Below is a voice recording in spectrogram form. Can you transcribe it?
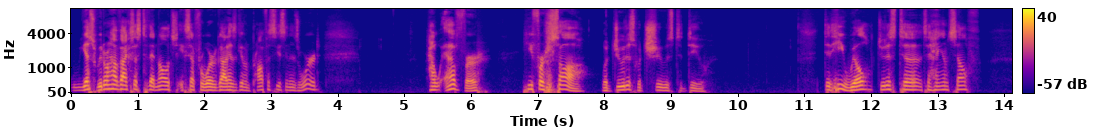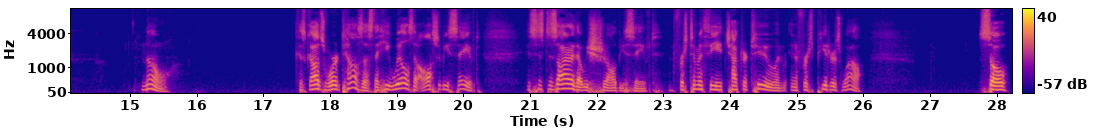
Yes, we don't have access to that knowledge except for where God has given prophecies in his word. However, He foresaw what Judas would choose to do. Did he will Judas to, to hang himself? No. Because God's word tells us that he wills that all should be saved. It's his desire that we should all be saved. In 1 Timothy chapter 2 and in 1 Peter as well. So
